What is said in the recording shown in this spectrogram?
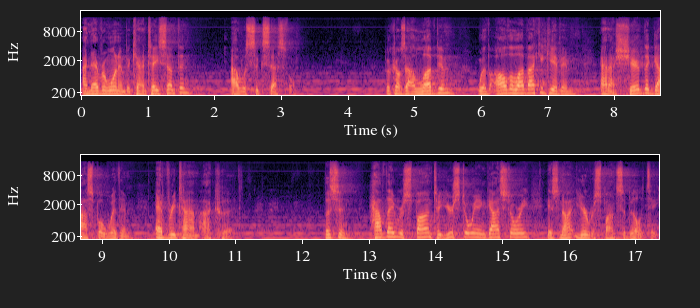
I never won him. But can I tell you something? I was successful because I loved him with all the love I could give him, and I shared the gospel with him every time I could. Listen, how they respond to your story and God's story is not your responsibility.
